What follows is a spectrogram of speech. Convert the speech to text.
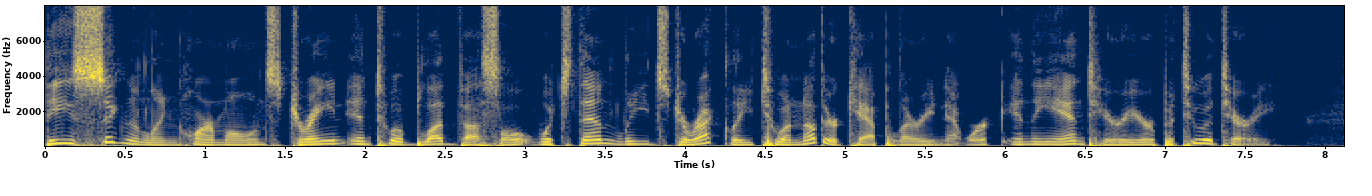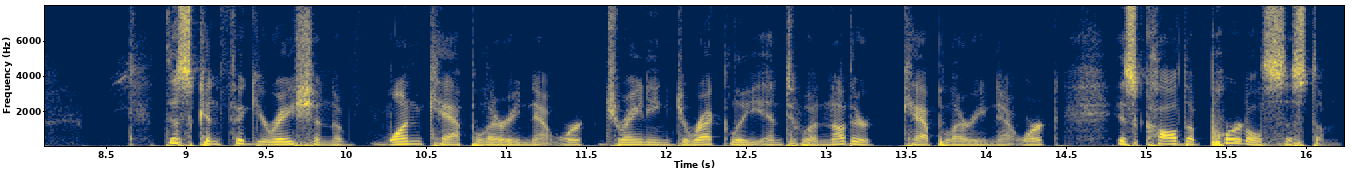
These signaling hormones drain into a blood vessel which then leads directly to another capillary network in the anterior pituitary. This configuration of one capillary network draining directly into another capillary network is called a portal system.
